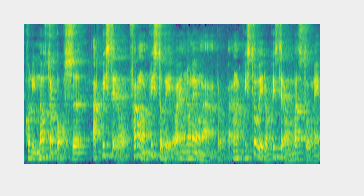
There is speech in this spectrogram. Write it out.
con il nostro POS acquisterò, farò un acquisto vero, eh, non è una prova, è un acquisto vero, acquisterò un bastone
